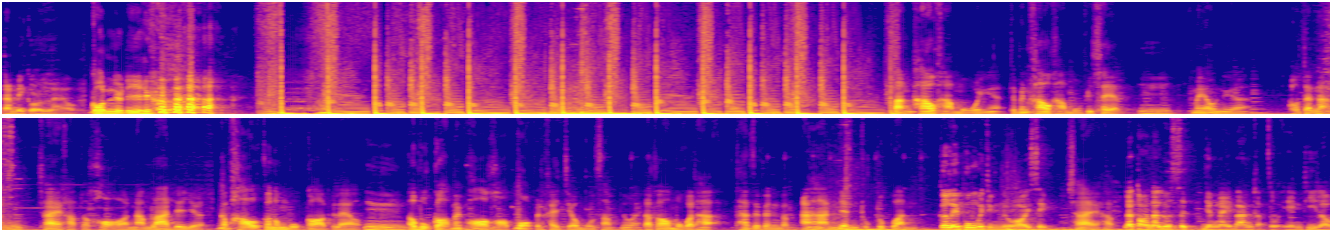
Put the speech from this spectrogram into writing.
แต่ไม่กรนแล้ว กลนอยู่ดีครับ สั่งข้าวขาหมูอย่างเงี้ยจะเป็นข้าวขาหมูพิเศษ อืม ไม่เอาเนื้อ เอาแต่หนังใช่ครับแล้วขอน้ำราดเยอะๆกะเพราก็ต้องหมูกรอบไปแล้ว อืม แล้วหมูกรอบไม่พอขอโปะเป็นไข่เจียวหมูสับด้วย แล้วก็หมูกระทะแทบจะเป็นแบบอาหารเย็นทุกๆวันก็เลยพุ่งไปถึง 110 ใช่ครับ แล้วตอนนั้นรู้สึกยังไงบ้างกับตัวเองที่เรา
